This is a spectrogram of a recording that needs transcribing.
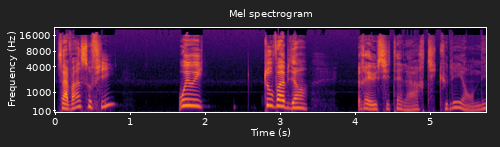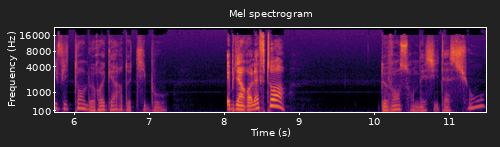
Ça va, Sophie? Oui, oui, tout va bien, réussit-elle à articuler en évitant le regard de Thibault. Eh bien, relève-toi. Devant son hésitation,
